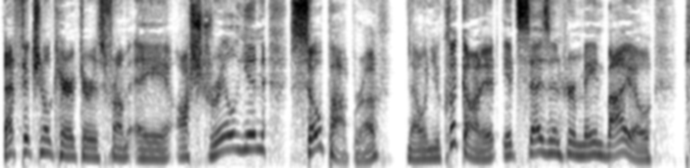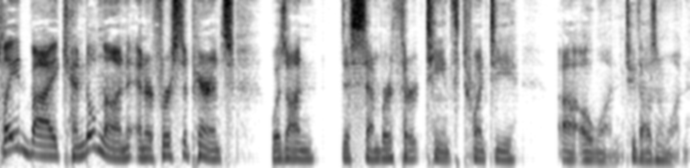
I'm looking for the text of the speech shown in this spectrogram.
That fictional character is from a Australian soap opera. Now, when you click on it, it says in her main bio, played by Kendall Nunn, and her first appearance was on December 13th, 2001, uh, 2001.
